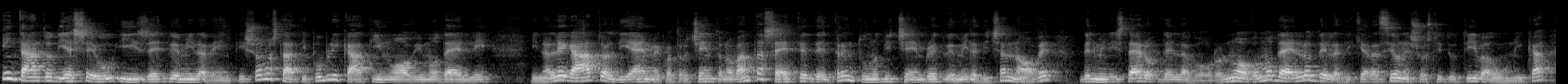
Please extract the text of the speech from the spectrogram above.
Intanto DSU ISE 2020 sono stati pubblicati i nuovi modelli in allegato al DM 497 del 31 dicembre 2019 del Ministero del Lavoro, nuovo modello della dichiarazione sostitutiva unica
